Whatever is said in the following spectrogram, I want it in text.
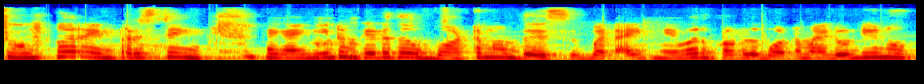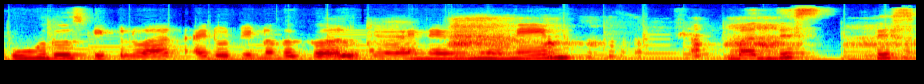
super interesting. Like i need to get to the bottom of this but i never got to the bottom. I don't even know who those people were. I don't even know the girl. Okay. i never know her name. But this this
